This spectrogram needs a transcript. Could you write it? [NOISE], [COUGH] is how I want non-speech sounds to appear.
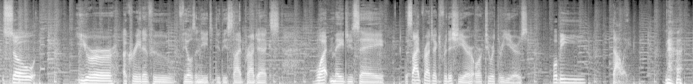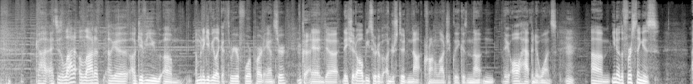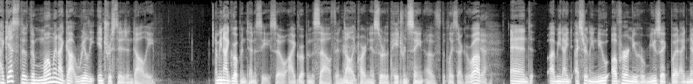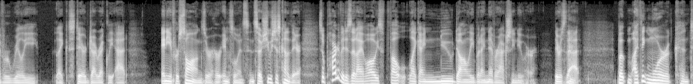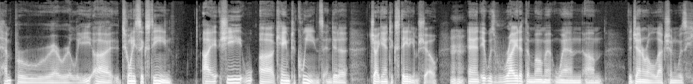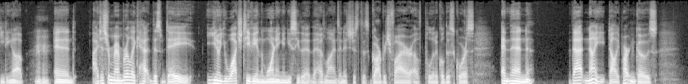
So, you're a creative who feels a need to do these side projects. What made you say the side project for this year or two or three years will be Dolly? [LAUGHS] God, it's just a lot of a lot of. Uh, I'll give you. Um, I'm going to give you like a three or four part answer. Okay. And uh, they should all be sort of understood not chronologically because not they all happened at once. Um, you know, the first thing is, I guess the the moment I got really interested in Dolly. I mean, I grew up in Tennessee, so I grew up in the South, and Dolly Parton is sort of the patron saint of the place I grew up. Yeah. And I mean, I, I certainly knew of her, knew her music, but I'd never really like stared directly at any of her songs or her influence. And so she was just kind of there. So part of it is that I've always felt like I knew Dolly, but I never actually knew her. There was that. But I think more contemporarily, uh, 2016, I she uh, came to Queens and did a gigantic stadium show, and it was right at the moment when um, the general election was heating up, and I just remember like ha- this day. You know, you watch TV in the morning and you see the the headlines, and it's just this garbage fire of political discourse, and then that night, Dolly Parton goes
